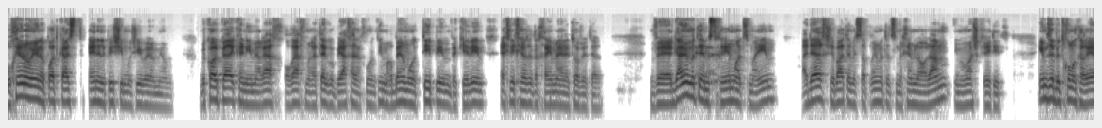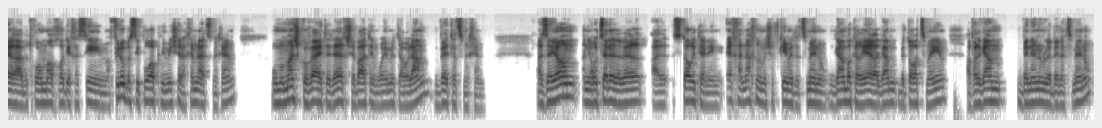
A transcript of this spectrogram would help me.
ברוכים הבאים לפודקאסט NLP שימושי ביומיום. בכל פרק אני מארח אורח מרתק וביחד אנחנו נותנים הרבה מאוד טיפים וכלים איך לחיות את החיים האלה טוב יותר. וגם אם אתם שכירים או עצמאים, הדרך שבה אתם מספרים את עצמכם לעולם היא ממש קריטית. אם זה בתחום הקריירה, בתחום מערכות יחסים, אפילו בסיפור הפנימי שלכם לעצמכם, הוא ממש קובע את הדרך שבה אתם רואים את העולם ואת עצמכם. אז היום אני רוצה לדבר על storytelling, איך אנחנו משווקים את עצמנו, גם בקריירה, גם בתור עצמאים, אבל גם בינינו לבין עצמנו,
